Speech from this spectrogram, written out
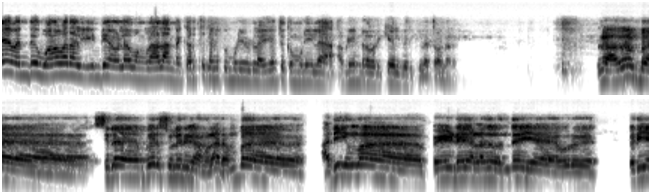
ஏன் வந்து ஓவரால் இந்தியாவில உங்களால அந்த கருத்து கணிப்பு முடிவுகளை ஏத்துக்க முடியல அப்படின்ற ஒரு கேள்வி இருக்குல்ல தோழர்? இல்ல அதான் இப்ப சில பேர் சொல்லியிருக்காங்களா ரொம்ப அதிகமா பெய்டு அல்லது வந்து ஒரு பெரிய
